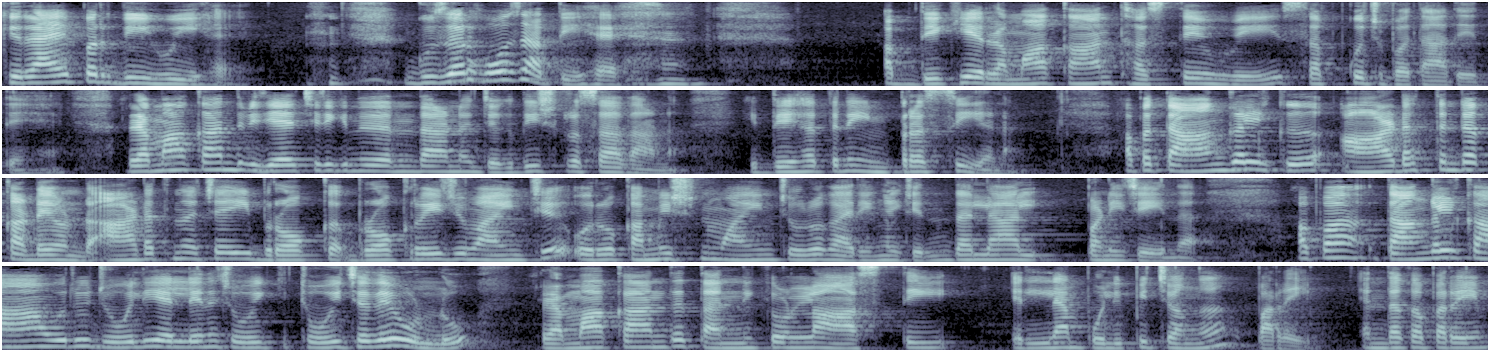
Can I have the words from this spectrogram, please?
किराए पर दी हुई है गुजर हो जाती है अब देखिए രമാകാന്ത് ഹസ്തേ ഹുവേ സബ് കുച്ച് ബതാ ദേത്തെ ഹെ രമാകാന്ത് വിചാരിച്ചിരിക്കുന്നത് എന്താണ് ജഗദീഷ് പ്രസാദാണ് ഇദ്ദേഹത്തിനെ ഇമ്പ്രസ് ചെയ്യണം അപ്പോൾ താങ്കൾക്ക് ആടത്തിൻ്റെ കടയുണ്ട് ആടത്തെന്ന് വെച്ചാൽ ഈ ബ്രോക്കർ ബ്രോക്കറേജ് വാങ്ങിച്ച് ഓരോ കമ്മീഷൻ വാങ്ങിച്ച് ഓരോ കാര്യങ്ങൾ ചെയ്യുന്നത് ദലാൽ പണി ചെയ്യുന്നത് അപ്പോൾ താങ്കൾക്ക് ആ ഒരു ജോലിയല്ലേന്ന് ചോദി ചോദിച്ചതേ ഉള്ളൂ രമാകാന്ത് തനിക്കുള്ള ആസ്തി എല്ലാം പൊലിപ്പിച്ചങ്ങ് പറയും എന്തൊക്കെ പറയും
